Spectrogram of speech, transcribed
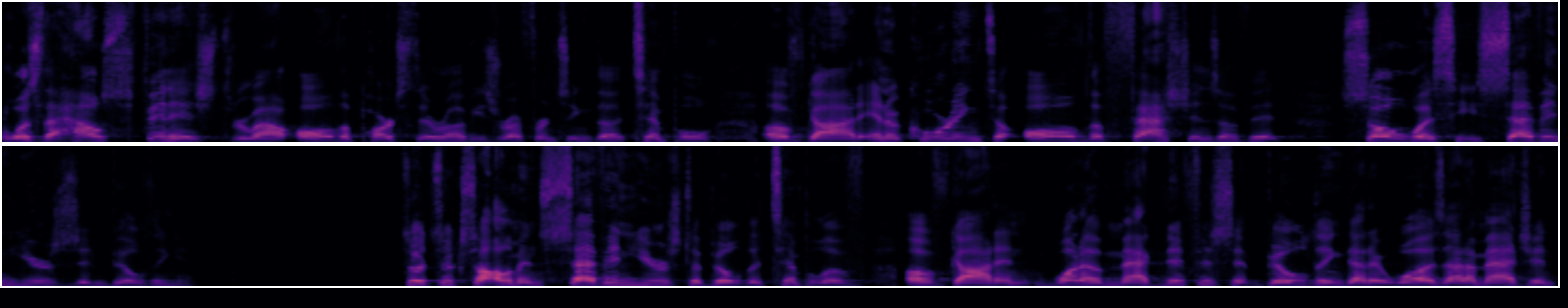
was the house finished throughout all the parts thereof. He's referencing the temple of God. And according to all the fashions of it, so was he seven years in building it. So it took Solomon seven years to build the temple of, of God, and what a magnificent building that it was. I'd imagine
